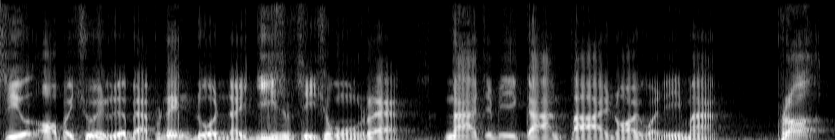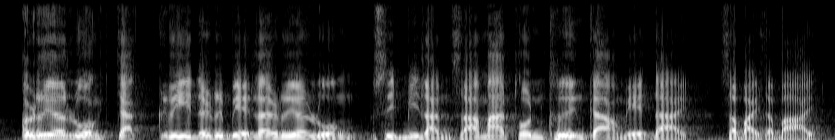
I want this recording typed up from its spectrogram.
ซีลออกไปช่วยเหลือแบบเร่งด่วนใน 24 ชั่วโมงแรก น่าจะมีการตายน้อยกว่านี้มาก เพราะเรือหลวงจักรีนฤเบศและเรือหลวงสิมิลัน สามารถทนคลื่น 9 เมตรได้สบายๆ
